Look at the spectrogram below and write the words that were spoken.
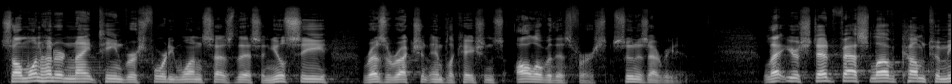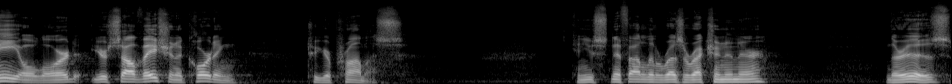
Psalm 119, verse 41 says this, and you'll see resurrection implications all over this verse as soon as I read it. Let your steadfast love come to me, O Lord, your salvation according to your promise. Can you sniff out a little resurrection in there? There is.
